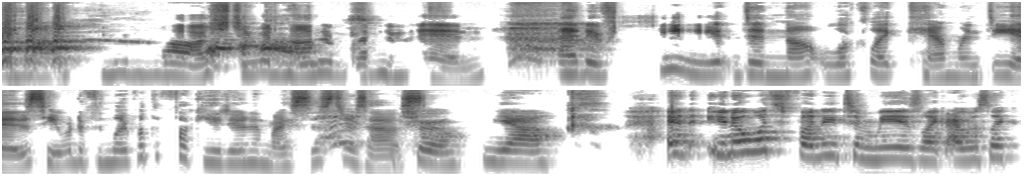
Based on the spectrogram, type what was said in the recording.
and not washed, he would not have let him in. And if she did not look like Cameron Diaz, he would have been like, What the fuck are you doing in my sister's house? True. Yeah. And you know what's funny to me is like I was like,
